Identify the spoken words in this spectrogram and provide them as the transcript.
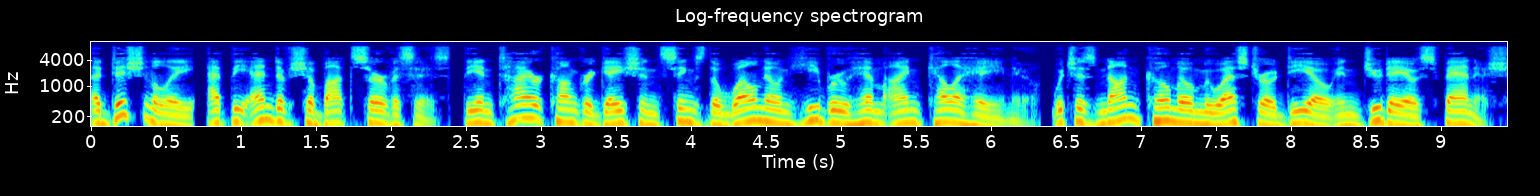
Additionally, at the end of Shabbat services, the entire congregation sings the well-known Hebrew hymn Ein Keloheinu, which is Non como muestro Dio in Judeo-Spanish.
